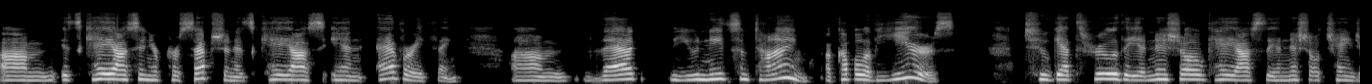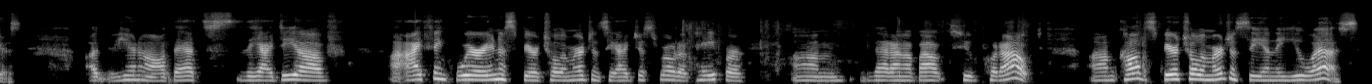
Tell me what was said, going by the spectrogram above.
um, it's chaos in your perception. It's chaos in everything. Um, that you need some time a couple of years to get through the initial chaos the initial changes. Uh, you know that's the idea of I think we're in a spiritual emergency. I just wrote a paper um, that I'm about to put out um, called Spiritual Emergency in the U.S.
